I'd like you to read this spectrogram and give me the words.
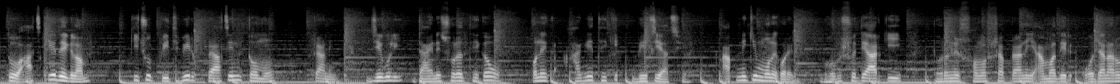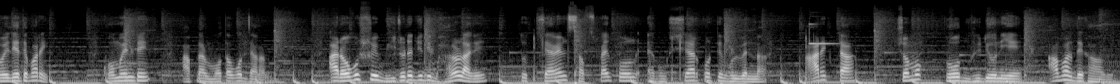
তো আজকে দেখলাম কিছু পৃথিবীর প্রাচীনতম প্রাণী, যেগুলি ডাইনোসরের থেকেও অনেক আগে থেকে বেঁচে আছে। আপনি কি মনে করেন ভবিষ্যতে আর কি ধরনের সমস্যা প্রাণী আমাদের অজানা রয়ে যেতে পারে? কমেন্টে আপনার মতামত জানান। আর অবশ্যই ভিডিওটা যদি ভালো লাগে, তো চ্যানেল সাবস্ক্রাইব করুন এবং শেয়ার করতে ভুলবেন না। আরেকটা চমকপ্রদ ভিডিও নিয়ে আবার দেখা হবে।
